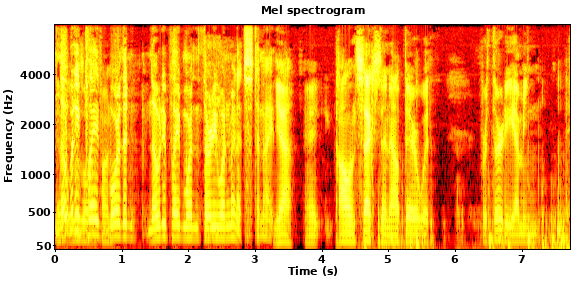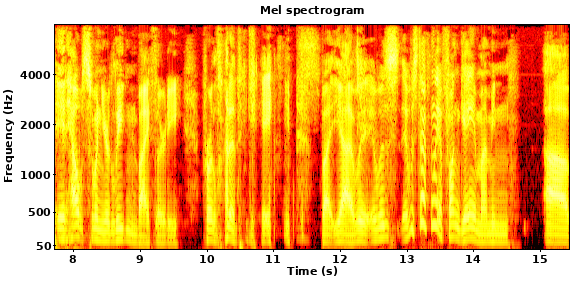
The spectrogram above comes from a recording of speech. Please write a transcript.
nobody was a lot of played more than nobody played more than thirty one minutes tonight. Yeah, and Colin Sexton out there with for thirty. I mean, it helps when you're leading by thirty for a lot of the game. But yeah, it was it was, definitely a fun game. I mean, uh,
